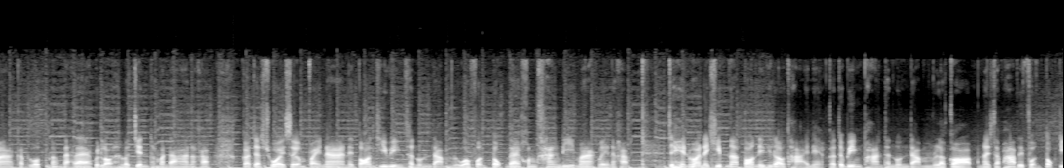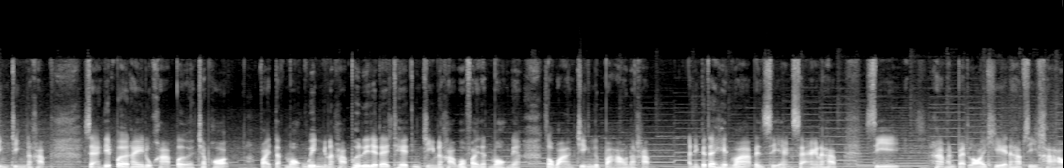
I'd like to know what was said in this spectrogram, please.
มากับรถตั้งแต่แรกเป็นหลอดไฮโดรเจนธรรมดานะครับ ก็จะช่วยเสริมไฟหน้าในตอนที่วิ่งถนนดำหรือว่าฝนตกได้ค่อนข้างดีมากเลยนะครับ จะเห็นว่าในคลิปนะตอนนี้ที่เราถ่ายเนี่ยก็จะวิ่งผ่านถนนดำแล้วก็ในสภาพที่ฝนตกจริง ๆ นะครับ แสงที่เปิดให้ลูกค้าเปิดเฉพาะไฟตัดหมอกวิ่งนะครับ เพื่อที่จะได้เทสจริง ๆ นะครับ ว่าไฟตัดหมอกเนี่ยสว่างจริงหรือเปล่านะครับ อันนี้ก็จะเห็นว่าเป็นสีแสงนะครับสี 5,800K นะครับ สีขาว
